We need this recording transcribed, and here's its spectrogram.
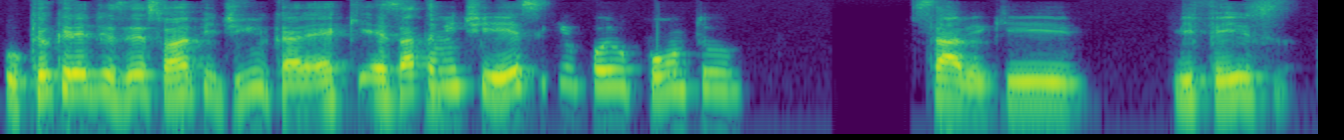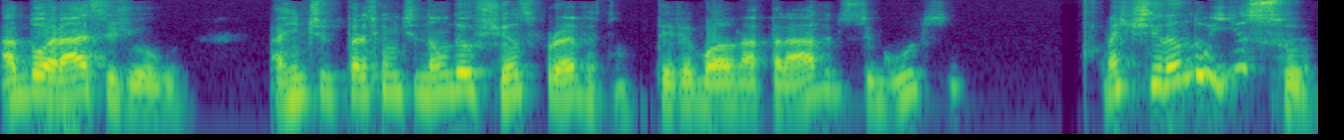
o que eu queria dizer, só rapidinho, cara, é que exatamente esse que foi o ponto, sabe, que me fez adorar esse jogo. A gente praticamente não deu chance pro Everton. Teve a bola na trave do Sigurdsson. Mas tirando isso,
